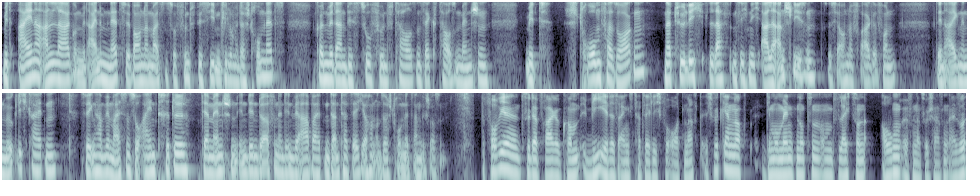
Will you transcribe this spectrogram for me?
mit einer Anlage und mit einem Netz, wir bauen dann meistens so fünf bis sieben Kilometer Stromnetz, können wir dann bis zu 5000, 6000 Menschen mit Strom versorgen. Natürlich lassen sich nicht alle anschließen. Das ist ja auch eine Frage von den eigenen Möglichkeiten. Deswegen haben wir meistens so ein Drittel der Menschen in den Dörfern, in denen wir arbeiten, dann tatsächlich auch an unser Stromnetz angeschlossen. Bevor wir zu der Frage kommen, wie ihr das eigentlich tatsächlich vor Ort macht, ich würde gerne noch den Moment nutzen, um vielleicht so einen Augenöffner zu schaffen. Also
